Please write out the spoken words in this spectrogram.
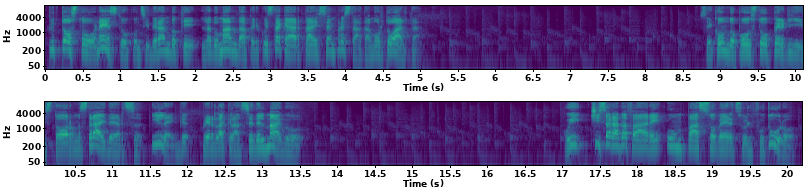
piuttosto onesto considerando che la domanda per questa carta è sempre stata molto alta. Secondo posto per gli Storm Striders, i leg per la classe del mago. Qui ci sarà da fare un passo verso il futuro.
